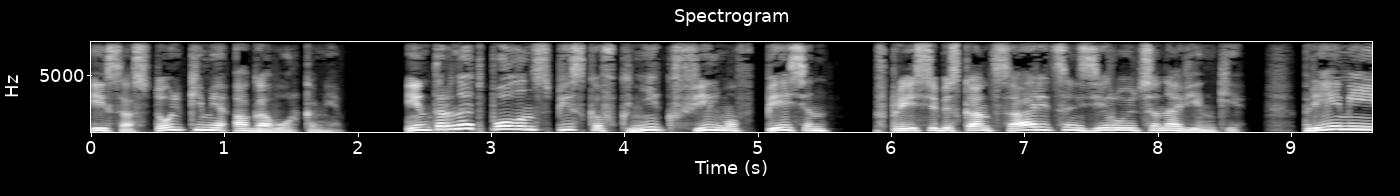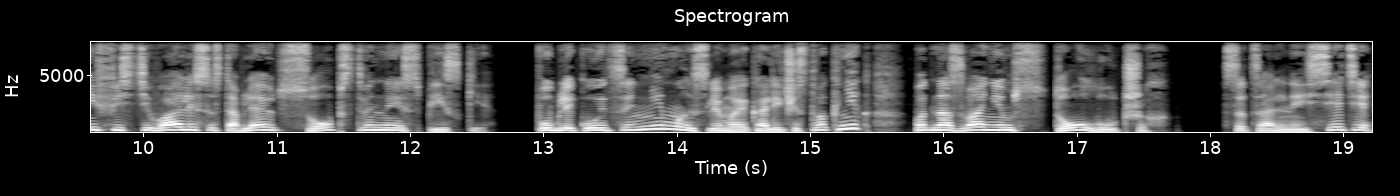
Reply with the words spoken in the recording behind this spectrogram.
и со столькими оговорками. Интернет полон списков книг, фильмов, песен. В прессе без конца рецензируются новинки. Премии и фестивали составляют собственные списки. Публикуется немыслимое количество книг под названием «100 лучших». Социальные сети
